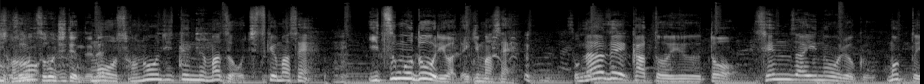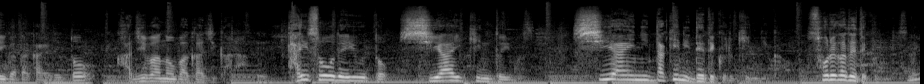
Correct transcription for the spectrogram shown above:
そのその時点でね。もうその時点でまず落ち着けません。いつも通りはできません。な。なぜかというと潜在能力もっと言い方変えると火事場のバカ力。体操で言うと試合筋と言います。試合にだけに出てくる筋肉それが出てくるんですね。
